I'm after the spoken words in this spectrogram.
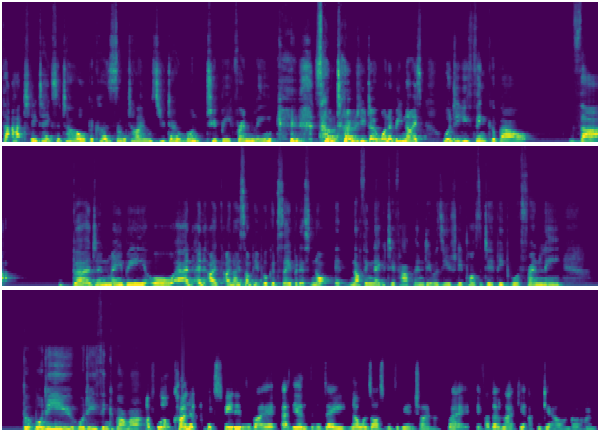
that actually takes a toll because sometimes you don't want to be friendly. sometimes you don't want to be nice. What do you think about that burden maybe or and and I, I know some people could say but it's not it nothing negative happened it was usually positive people were friendly but what do you what do you think about that? I've got kind of mixed feelings about it. At the end of the day, no one's asked me to be in China, right? If I don't like it, I can get out and go home.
